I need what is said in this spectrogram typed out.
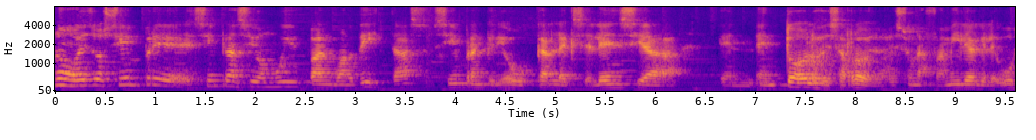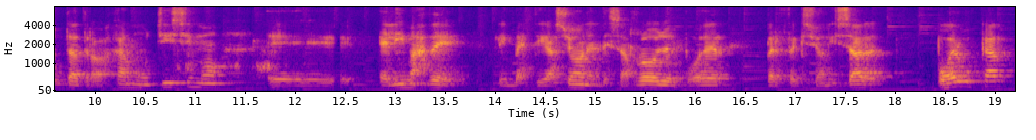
No, ellos siempre, siempre han sido muy vanguardistas, siempre han querido buscar la excelencia en, todos los desarrollos. Es una familia que le gusta trabajar muchísimo eh, el I D, la investigación, el desarrollo, el poder perfeccionizar, poder buscar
